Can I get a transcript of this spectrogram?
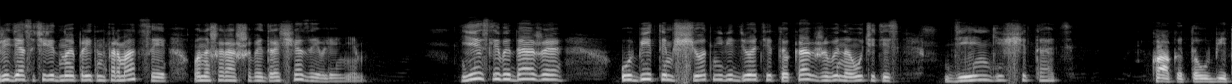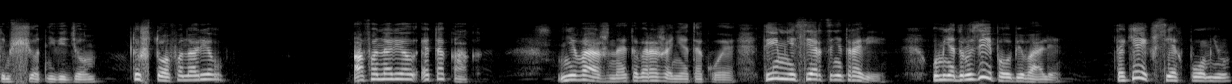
Придя с очередной политинформации, он ошарашивает драча заявлением. «Если вы даже убитым счет не ведете, то как же вы научитесь деньги считать?» «Как это убитым счет не ведем? Ты что, офонарел?» «Офонарел — это как?» «Неважно, это выражение такое. Ты мне сердце не трави. У меня друзей поубивали. Так я их всех помню».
